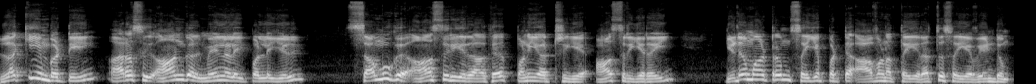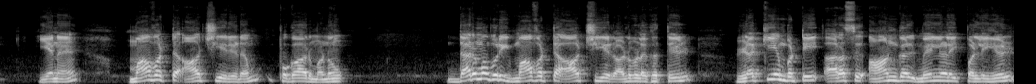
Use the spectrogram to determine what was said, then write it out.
லக்கியம்பட்டி அரசு ஆண்கள் மேல்நிலைப் பள்ளியில் சமூக ஆசிரியராக பணியாற்றிய ஆசிரியரை இடமாற்றம் செய்யப்பட்ட ஆவணத்தை ரத்து செய்ய வேண்டும் என மாவட்ட ஆட்சியரிடம் புகார் மனு. தருமபுரி மாவட்ட ஆட்சியர் அலுவலகத்தில் லக்கியம்பட்டி அரசு ஆண்கள் மேல்நிலைப் பள்ளியில்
